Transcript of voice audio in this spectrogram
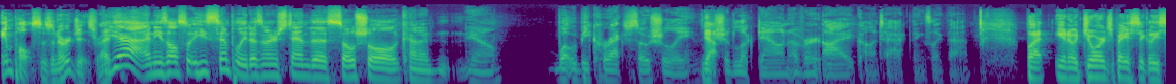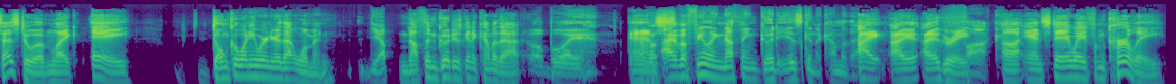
impulses and urges, right? Yeah, and he's also he's simple. He doesn't understand the social kind of you know what would be correct socially. Yeah. You should look down, avert eye contact, things like that. But, you know, George basically says to him, like, A, don't go anywhere near that woman. Yep. Nothing good is going to come of that. Oh boy. I And have, a, I have a feeling nothing good is going to come of that. I, I, I agree. Fuck. Uh, and stay away from Curly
